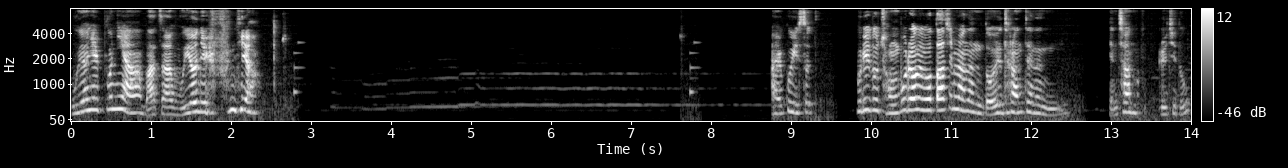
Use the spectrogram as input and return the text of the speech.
우연일 뿐이야. 맞아, 우연일 뿐이야. 알고 있어. 우리도 정보력으로 따지면은 너희들한테는 괜찮을지도?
